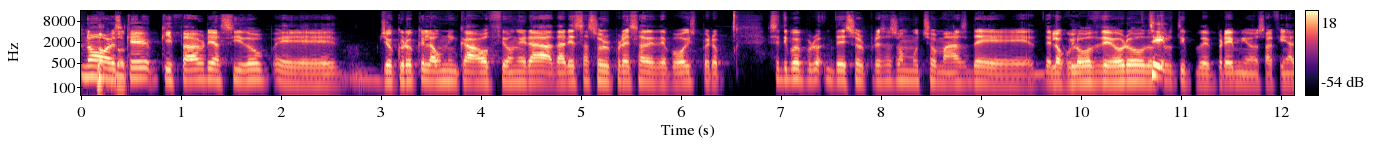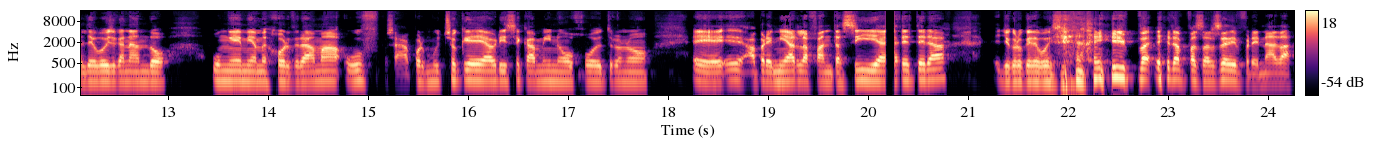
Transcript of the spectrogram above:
No, es que quizá habría sido, eh, yo creo que la única opción era dar esa sorpresa de The Voice, pero ese tipo de, sorpresas son mucho más de, los globos de oro, de otro tipo de premios. Al final The Voice ganando un Emmy a Mejor Drama, uff, o sea, por mucho que abriese camino Juego de Trono eh, eh, a premiar la fantasía, etcétera, yo creo que debo ir era pasarse de frenada.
